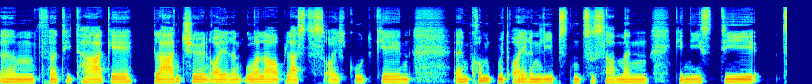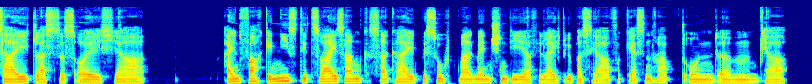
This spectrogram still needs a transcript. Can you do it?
ähm, für die Tage. Plant schön euren Urlaub, lasst es euch gut gehen, ähm, kommt mit euren Liebsten zusammen, genießt die Zeit, lasst es euch, ja einfach genießt die Zweisamkeit, besucht mal Menschen, die ihr vielleicht übers Jahr vergessen habt und, ähm, ja,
